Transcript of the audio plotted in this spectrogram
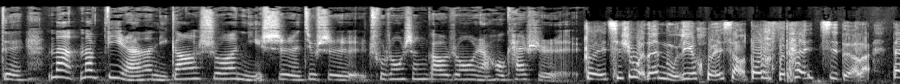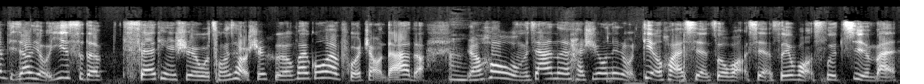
对，那那必然呢？你刚刚说你是就是初中升高中，然后开始对，其实我在努力回想，都不太记得了。但比较有意思的 setting 是我从小是和外公外婆长大的，嗯然后我们家呢还是用那种电话线做网线，所以网速巨慢，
